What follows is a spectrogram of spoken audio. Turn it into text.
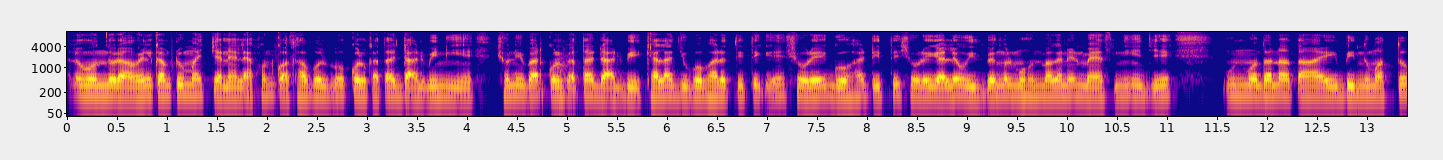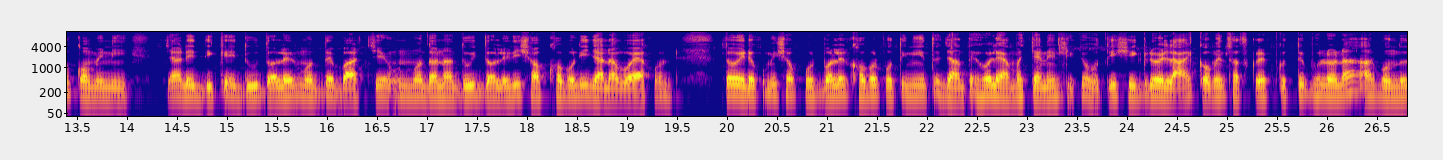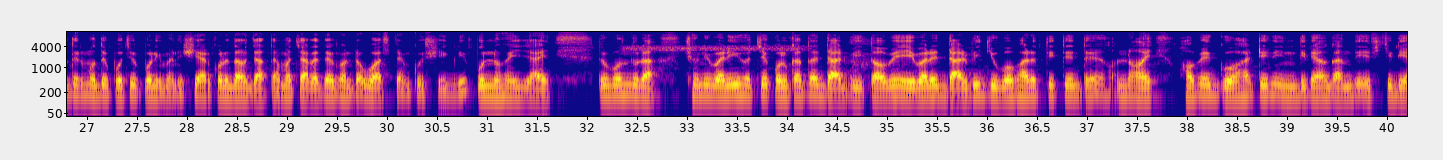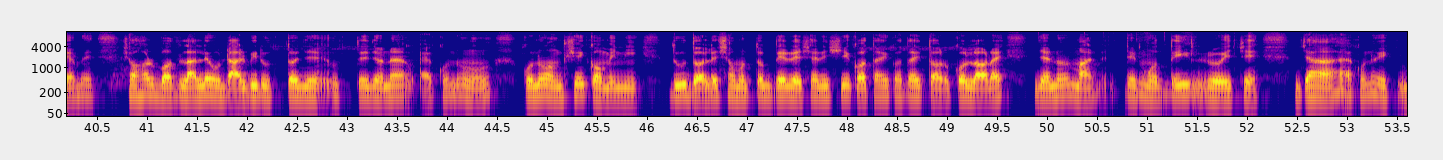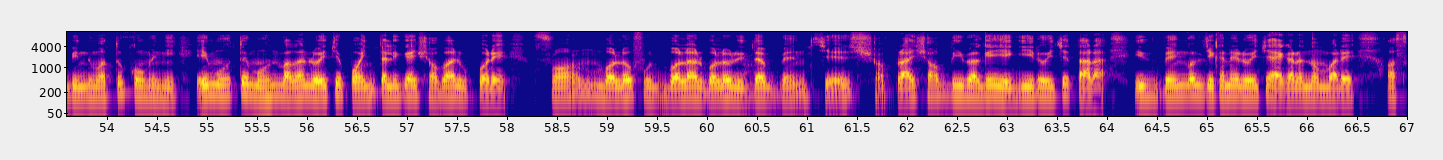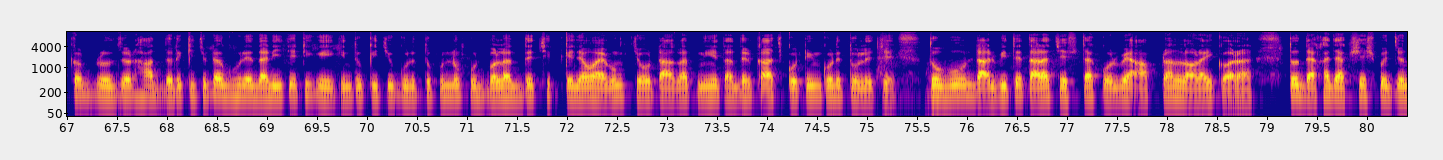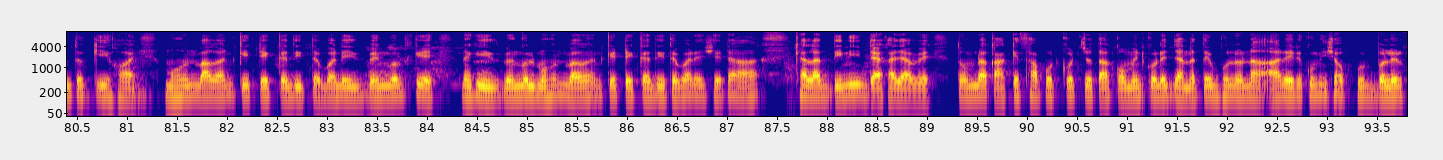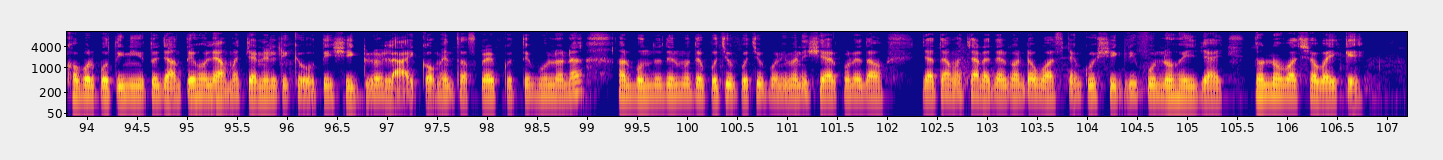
Hello বন্ধুরা welcome to my channel এখন কথা বলব কলকাতার ডার্বি নিয়ে। শনিবার কলকাতার ডার্বি খেলা যুব ভারতী থেকে সরে গুয়াহাটিতে সরে গেলে ইস্টবেঙ্গল মোহনবাগানের ম্যাচ নিয়ে যে উন্মাদনা তা এই বিন্দুমাত্র কমেনি। চারিদিকে দু দলের মধ্যে বাড়ছে উন্মাদনা, দুই দলেরই সব খবরই জানাব এখন। তো এরকমই সব ফুটবলের খবর প্রতিনিয়ত জানতে হলে আমার চ্যানেলটিকে অতি শীঘ্রই লাইক, কমেন্ট, সাবস্ক্রাইব করতে ভুলো না। আর বন্ধুদের মধ্যে প্রচুর পরিমাণে শেয়ার করে দাও যাতে আমার চার হাজার ঘণ্টা ওয়াচ টাইম খুব শীঘ্রই পূর্ণ হয়ে যায়। তো বন্ধুরা, শনিবারই হচ্ছে কলকাতার ডার্বি তবে এবারের ডার্বি যুব ভারতীতে নয়, হবে গুয়াহাটির ইন্দিরা গান্ধী স্টেডিয়ামে শহর বদলালেও ডার্বির উত্তেজ, উত্তেজনা এখনও কোনো অংশেই কমেনি। দু দলের সমর্থকদের রেষারেষি কথায় কথায় তর্ক, লড়াই যেন মাঠের মধ্যেই রয়েছে, যা এখনও বিন্দুমাত্র কমেনি। এই মুহূর্তে মোহনবাগান রয়েছে পয়েন্ট তালিকায় সবার উপরে। ফর্ম বলো, ফুটবলার বলো, রিজার্ভ বেঞ্চে সব, প্রায় সব বিভাগেই এগিয়ে রয়েছে তারা। ইস্টবেঙ্গল যেখানে রয়েছে এগারো নম্বরে। অস্কার ব্রোজোর হাত ধরে কিছুটা ঘুরে দাঁড়িয়েছে ঠিকই, কিন্তু কিছু গুরুত্বপূর্ণ ফুটবলারদের ছিটকে যাওয়া এবং চোট আঘাত নিয়ে তাদের কাজ কঠিন করে তুলেছে। তবু ডার্বিতে তারা চেষ্টা করবে আপ্রাণ লড়াই করার। তো দেখা যাক শেষ পর্যন্ত কি হয়। মোহনবাগানকে টেক্কা দিতে পারে ইস্টবেঙ্গলকে নাকি ইস্টবেঙ্গল মোহনবাগানকে টেক্কা দিতে পারে সেটা খেলার দিনই দেখা যাবে। তোমরা কাকে সাপোর্ট করছ তা কমেন্ট করে জানাতে ভুলো না। আর এরকমই সব ফুটবলের খবর প্রতিনিয়ত জানতে হলে আমার চ্যানেলটিকে অতি শীঘ্রই লাইক, কমেন্ট, সাবস্ক্রাইব করতে ভুলো না। আর বন্ধুদের মধ্যে প্রচুর প্রচুর পরিমাণে শেয়ার করে দাও, যাতে আমার চার হাজার ঘণ্টা ওয়াচ টাইম খুব শীঘ্রই পূর্ণ হয়ে যায়। ধন্যবাদ সবাইকে।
